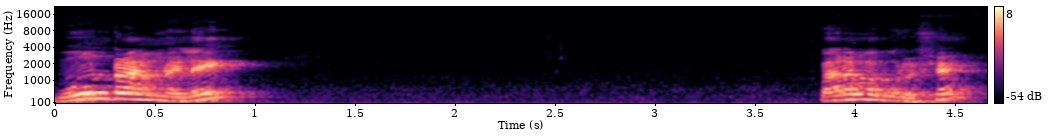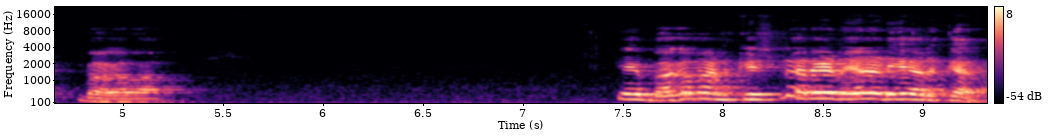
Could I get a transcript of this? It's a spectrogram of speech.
மூன்றாம் நிலை பரமபுருஷ பகவான். ஏ பகவான் கிருஷ்ணரே நேரடியா இருக்கார்.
